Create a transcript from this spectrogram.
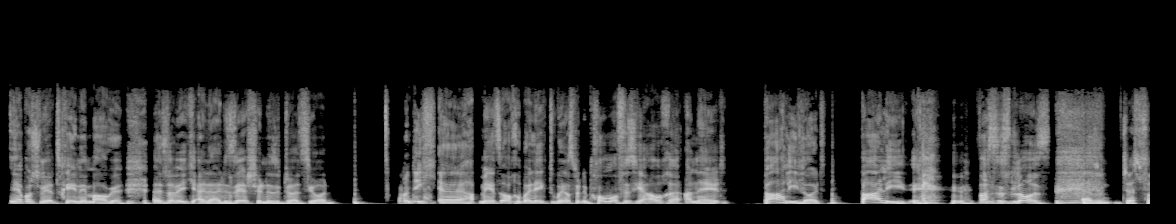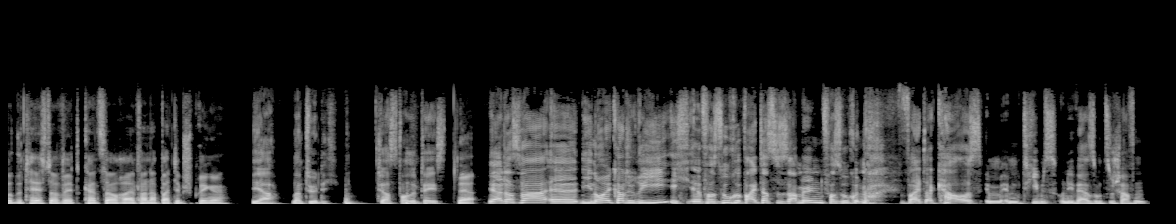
Ich habe auch schon wieder Tränen im Auge. Es war wirklich eine, eine sehr schöne Situation. Und ich äh, habe mir jetzt auch überlegt, du mir das mit dem Homeoffice hier auch äh, anhält. Bali, Leute. Bali. Was ist los? Also, just for the taste of it, kannst du auch einfach nach Bad springen. Ja, natürlich. Just for the taste. Ja. Ja, das war äh, die neue Kategorie. Ich äh, versuche weiter zu sammeln, versuche noch weiter Chaos im, im Teams-Universum zu schaffen.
